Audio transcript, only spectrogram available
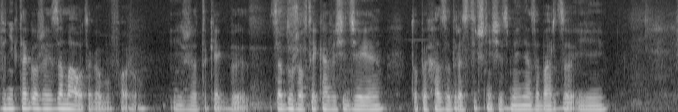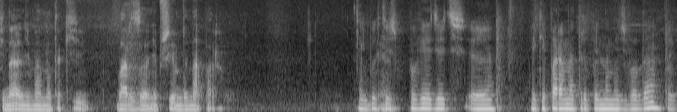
wynik tego, że jest za mało tego buforu i że tak jakby za dużo w tej kawie się dzieje, to pH za drastycznie się zmienia, za bardzo i finalnie mamy taki bardzo nieprzyjemny napar. Jakby chcieć powiedzieć, y, jakie parametry powinna mieć woda, tak y,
